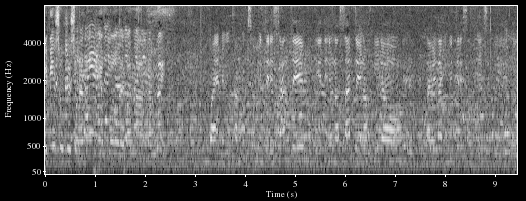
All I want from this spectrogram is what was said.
¿Qué piensa usted sobre el nuevo videojuego de Batman Arkham Knight? Pues me gusta mucho, muy interesante, porque tiene unos saltos y unos giros, la verdad que muy interesante ese juego.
